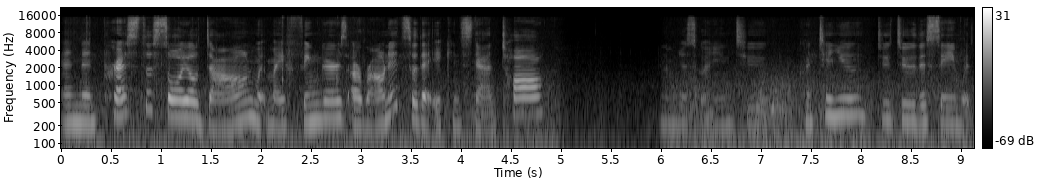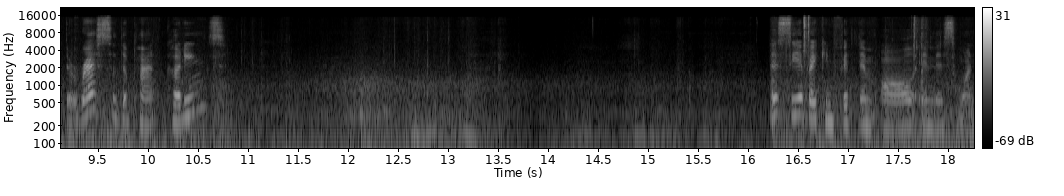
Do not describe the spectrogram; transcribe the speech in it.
and then press the soil down with my fingers around it so that it can stand tall. I'm just going to continue to do the same with the rest of the plant cuttings. Let's see if I can fit them all in this one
